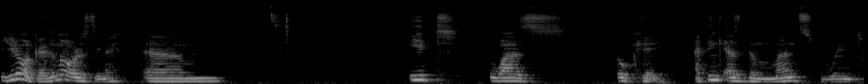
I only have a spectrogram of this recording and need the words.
You know what, guys? In all honesty, ne? um, it was okay. I think as the months went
